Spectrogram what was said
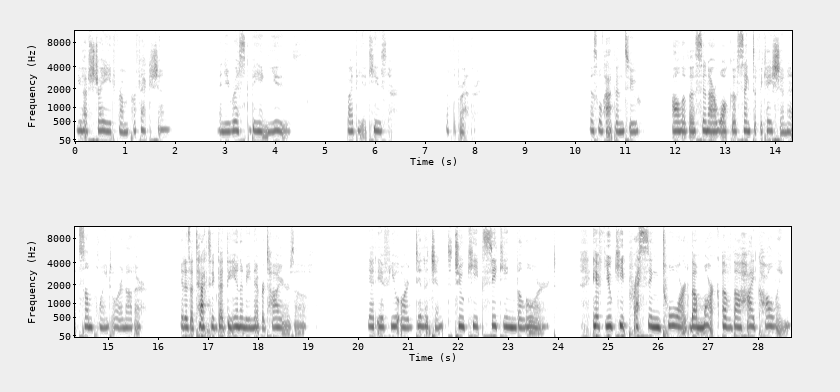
You have strayed from perfection, and you risk being used by the accuser of the brethren. This will happen to all of us in our walk of sanctification at some point or another. It is a tactic that the enemy never tires of. Yet if you are diligent to keep seeking the Lord, if you keep pressing toward the mark of the high calling,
